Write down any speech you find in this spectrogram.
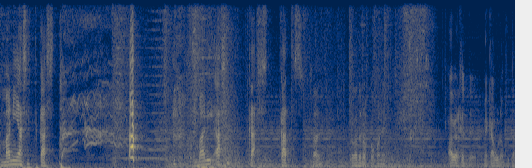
Money Asset Cast. Money Asset Cast. Cats, ¿sabes? Tócate los cojones. A ver, gente, me cago en la puta.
